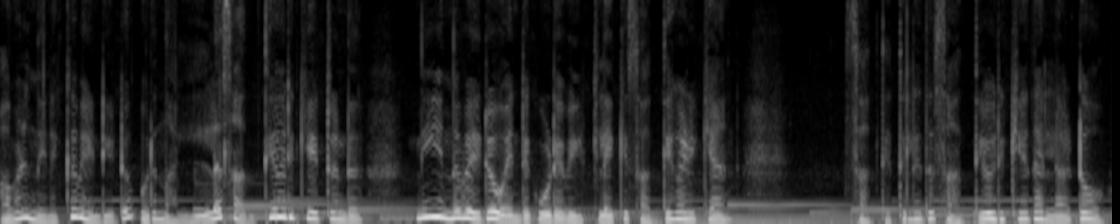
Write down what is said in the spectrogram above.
അവൾ നിനക്ക് വേണ്ടിയിട്ട് ഒരു നല്ല സദ്യ ഒരുക്കിയിട്ടുണ്ട്. നീ ഇന്ന് വരുമോ എന്റെ കൂടെ വീട്ടിലേക്ക് സദ്യ കഴിക്കാൻ. സത്യത്തിൽ ഇത് സദ്യ ഒരുക്കിയതല്ല കേട്ടോ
